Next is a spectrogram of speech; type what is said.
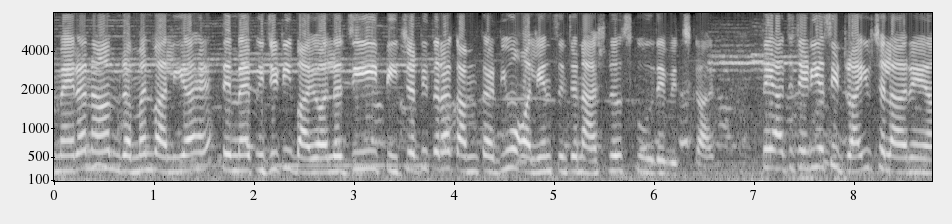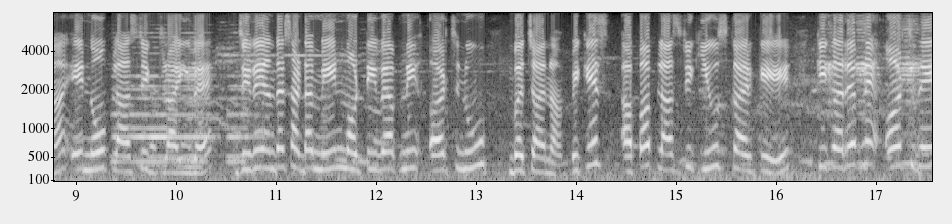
ਮੇਰਾ ਨਾਮ ਰਮਨ ਵਾਲੀਆ ਹੈ ਤੇ ਮੈਂ ਪੀਜੀਟੀ ਬਾਇਓਲੋਜੀ ਟੀਚਰ ਦੀ ਤਰ੍ਹਾਂ ਕੰਮ ਕਰਦੀ ਹਾਂ ਆਲੀਅੰਸ ਇੰਟਰਨੈਸ਼ਨਲ ਸਕੂਲ ਦੇ ਵਿਚਕਾਰ ਤੇ ਅੱਜ ਜਿਹੜੀ ਅਸੀਂ ਡਰਾਈਵ ਚਲਾ ਰਹੇ ਹਾਂ ਇਹ ਨੋ ਪਲਾਸਟਿਕ ਡਰਾਈਵ ਹੈ ਜਿਹਦੇ ਅੰਦਰ ਸਾਡਾ ਮੇਨ ਮੋਟਿਵ ਹੈ ਆਪਣੀ ਅਰਥ ਨੂੰ ਬਚਾਣਾ ਬਿਕਾਜ਼ ਆਪਾਂ ਪਲਾਸਟਿਕ ਯੂਜ਼ ਕਰਕੇ ਕੀ ਕਰ ਰਹੇ ਆਪਣੇ ਅਰਥ ਦੇ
